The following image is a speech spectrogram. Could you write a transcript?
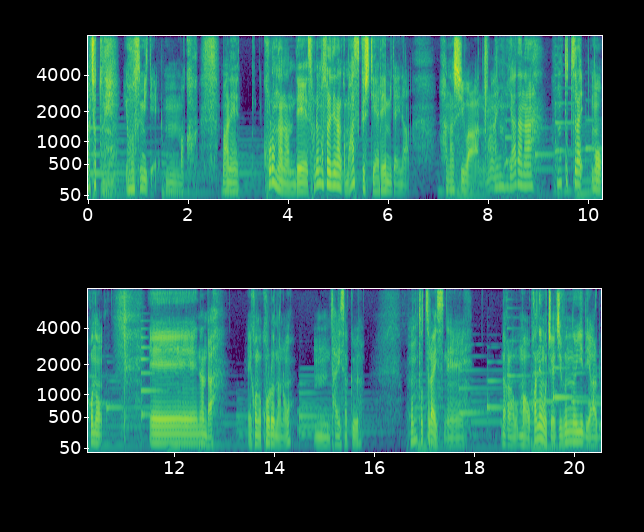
あ、ちょっとね、様子見て、うん、まあ、まあね、コロナなんで、それもそれでなんかマスクしてやれみたいな話は、もう嫌だな。ほんと辛い。もうこの、えー、なんだ、えこのコロナの、うん、対策、ほんと辛いですね。だからまあお金持ちが自分の家である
